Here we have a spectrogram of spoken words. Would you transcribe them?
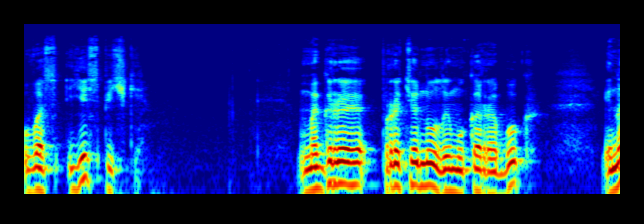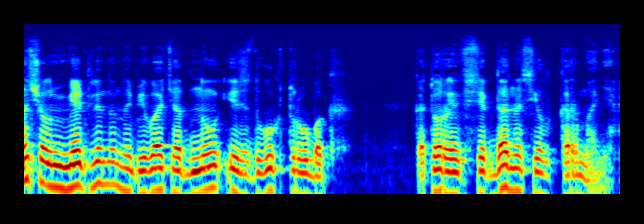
У вас есть спички? Мегре протянул ему коробок и начал медленно набивать одну из двух трубок, которые всегда носил в кармане.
